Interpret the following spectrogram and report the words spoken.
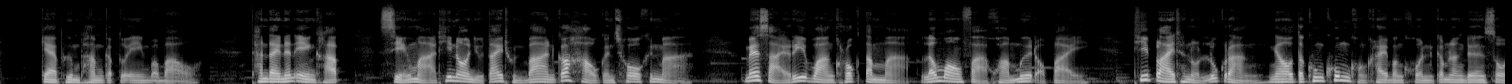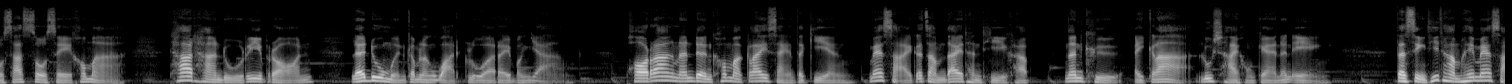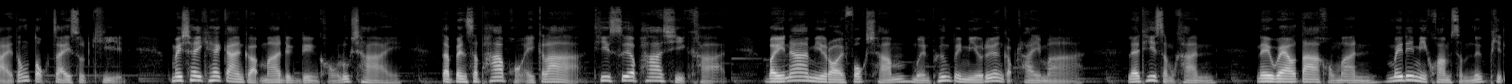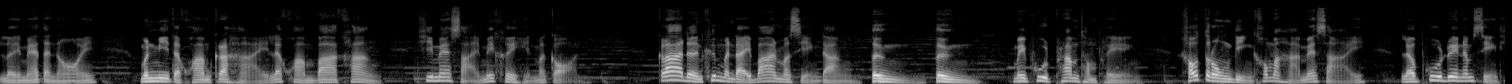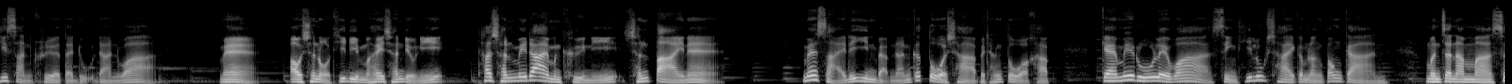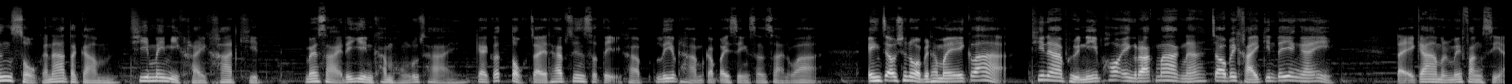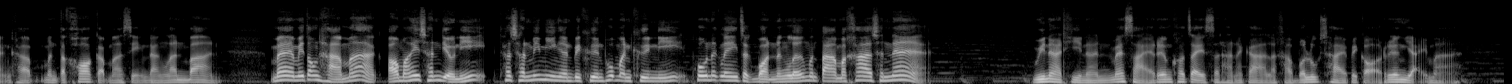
แกพึมพำกับตัวเองเบาๆทันใดนั้นเองครับ เสียงหมาที่นอนอยู่ใต้ถุนบ้านก็เห่ากันโชกขึ้นมา แม่สายรีบวางครกตำหมาก แล้วมองฝ่าความมืดออกไป ที่ปลายถนนลูกรัง เงาตะคุ่มๆของใครบางคนกำลังเดินโซซัสโซเซเข้ามา ท่าทางดูรีบร้อน และดูเหมือนกำลังหวาดกลัวอะไรบางอย่าง พอร่างนั้นเดินเข้ามาใกล้แสงตะเกียง แม่สายก็จำได้ทันทีครับ นั่นคือไอ้กล้า ลูกชายของแกนั่นเอง แต่สิ่งที่ทำให้แม่สายต้องตกใจสุดขีด ไม่ใช่แค่การกลับมาดึกดื่นของลูกชาย แต่เป็นสภาพของไอ้กล้าที่เสื้อผ้าฉีกขาด ใบหน้ามีรอยฟกช้ำ เหมือนเพิ่งไปมีเรื่องกับใครมา และที่สำคัญ ในแววตาของมันไม่ได้มีความสำนึกผิดเลยแม้แต่น้อย มันมีแต่ความกระหายและความบ้าคลั่ง ที่แม่สายไม่เคยเห็นมาก่อน กล้าเดินขึ้นบันไดบ้านมาเสียงดัง ตึง ตึง ไม่พูดพร่ำทำเพลง เขาตรงดิ่งเข้ามาหาแม่สาย แล้วพูดด้วยน้ำเสียงที่สั่นเครือแต่ดุดันว่า แม่ เอาโฉนดที่ดินมาให้ฉันเดี๋ยวนี้ ถ้าฉันไม่ได้มันคืนนี้ ฉันตายแน่ แม่สายได้ยินแบบนั้นก็ตัวชาไปทั้งตัวครับ แกไม่รู้เลยว่าสิ่งที่ลูกชายกำลังต้องการ มันจะนำมาซึ่งโศกนาฏกรรมที่ไม่มีใครคาดคิด แม่สายได้ยินคำของลูกชาย แกก็ตกใจแทบสิ้นสติครับ รีบถามกลับไปสิ่งสันสานว่า เองจะเอาโฉนดไปทำไมไอ้กล้า ที่นาผืนนี้พ่อเองรักมากนะ จะเอาไปขายกินได้ยังไง แต่ไอ้กล้ามันไม่ฟังเสียงครับ มันตะคอกกลับมาเสียงดังลั่นบ้าน แม่ไม่ต้องถามมาก เอามาให้ฉันเดี๋ยวนี้ ถ้าฉันไม่มีเงินไปคืนพวกมันคืนนี้ พวกนักเลงจากบ่อนนางเลิ้งมันตามมาฆ่าฉันแน่ วินาทีนั้นแม่สายเริ่มเข้าใจสถานการณ์แล้วครับว่าลูกชายไปก่อเรื่องใหญ่มา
